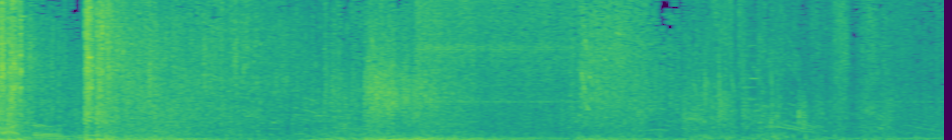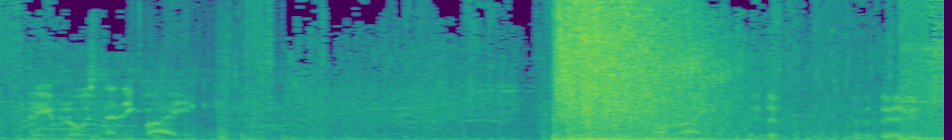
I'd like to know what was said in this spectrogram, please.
Oh, I ennemis.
